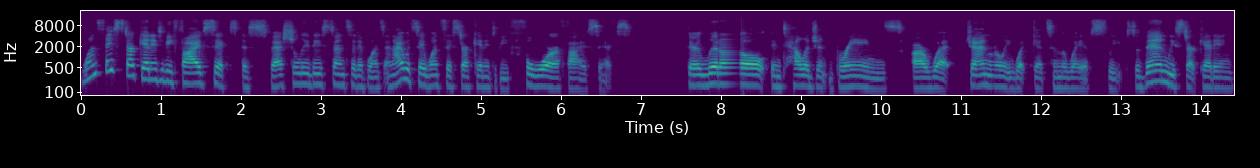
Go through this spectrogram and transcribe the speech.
Once they start getting to be 5 6 especially these sensitive ones and I would say once they start getting to be four, five, six, their little intelligent brains are what generally what gets in the way of sleep. So then we start getting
